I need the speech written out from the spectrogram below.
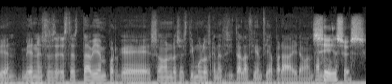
Bien, bien, eso es- este está bien porque son los estímulos que necesita la ciencia para ir avanzando. Sí, eso es.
